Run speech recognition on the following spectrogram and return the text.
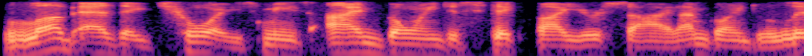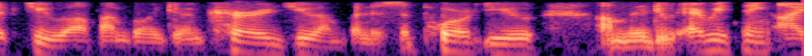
Love as a choice means I'm going to stick by your side. I'm going to lift you up. I'm going to encourage you. I'm going to support you. I'm going to do everything I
